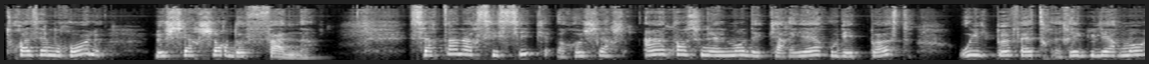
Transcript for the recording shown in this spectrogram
Troisième rôle, le chercheur de fans. Certains narcissiques recherchent intentionnellement des carrières ou des postes où ils peuvent être régulièrement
